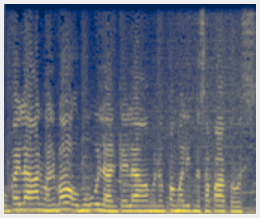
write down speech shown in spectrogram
kung kailangan mo, halimbawa umuulan, kailangan mo ng pamalit na sapatos,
